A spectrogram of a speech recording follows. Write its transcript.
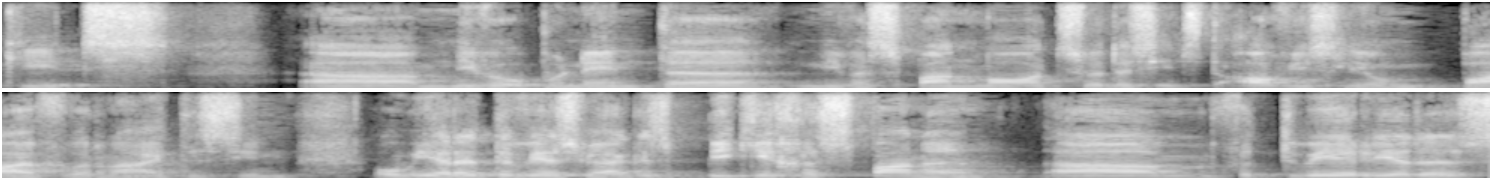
kits, um nuwe opponente, nuwe spanmaat. So dis iets obviously om baie voorna uit te sien. Om eerlik te wees, ek is bietjie gespanne um vir twee redes.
